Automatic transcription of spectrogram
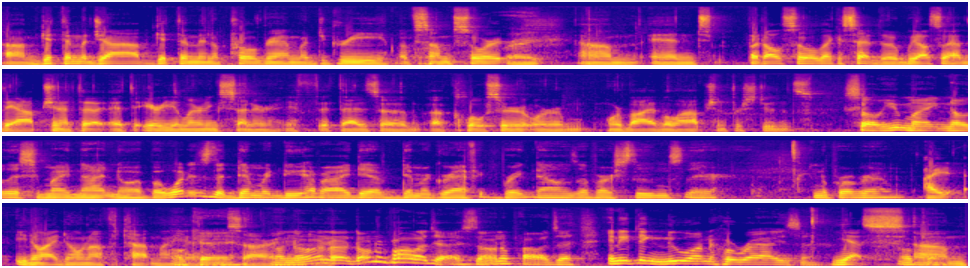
um, get them a job, get them in a program, a degree of some sort. Right. Um, and, but also, like I said, we also have the option at the, at the Area Learning Center if, if that is a, a closer or a more viable option for students. So you might know this, you might not know it, but what is the demo, do you have an idea of demographic breakdowns of our students there in the program? I, you know, I don't off the top of my head, Okay. I'm sorry. Oh, no, no, don't apologize. Don't apologize. Anything new on the horizon? Yes. Okay. Um,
